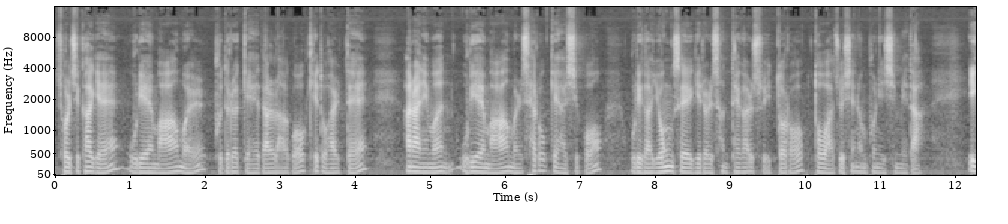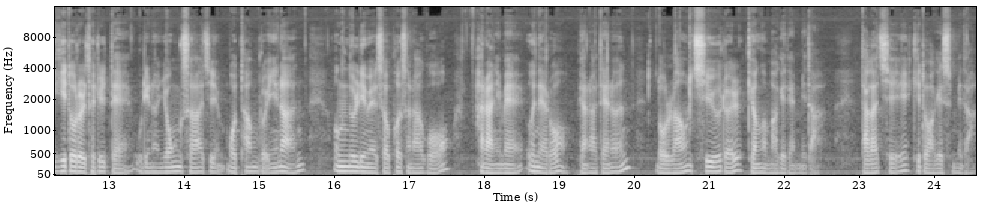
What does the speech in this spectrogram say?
솔직하게 우리의 마음을 부드럽게 해달라고 기도할 때 하나님은 우리의 마음을 새롭게 하시고 우리가 용서의 길을 선택할 수 있도록 도와주시는 분이십니다. 이 기도를 드릴 때 우리는 용서하지 못함으로 인한 억눌림에서 벗어나고 하나님의 은혜로 변화되는 놀라운 치유를 경험하게 됩니다. 다 같이 기도하겠습니다.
